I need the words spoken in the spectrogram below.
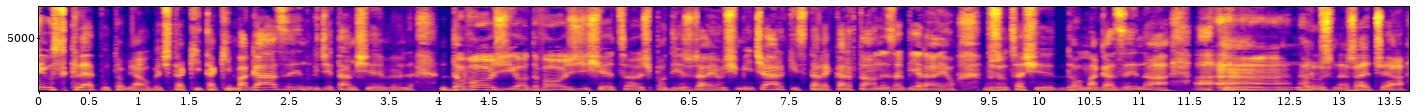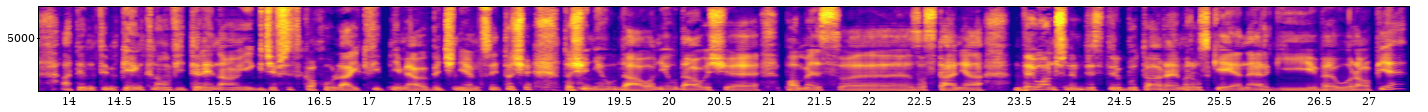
tył sklepu to miał być, taki, taki magazyn, gdzie tam się dowozi, odwozi się coś, podjeżdżają śmieciarki, stare kartony zabierają, wrzuca się do magazynu, a, a, a różne rzeczy, a, a tym, tym piękną witryną i gdzie wszystko hula i kwitnie miały być Niemcy. I to się, to się nie udało. Nie udało się pomysł e, zostania wyłącznym dystrybutorem ruskiej energii w Europie.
